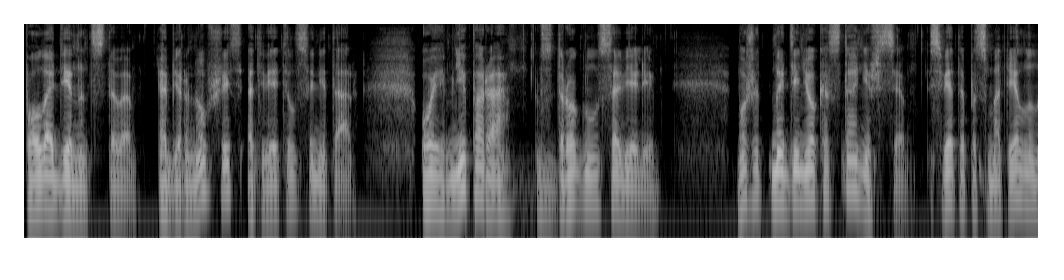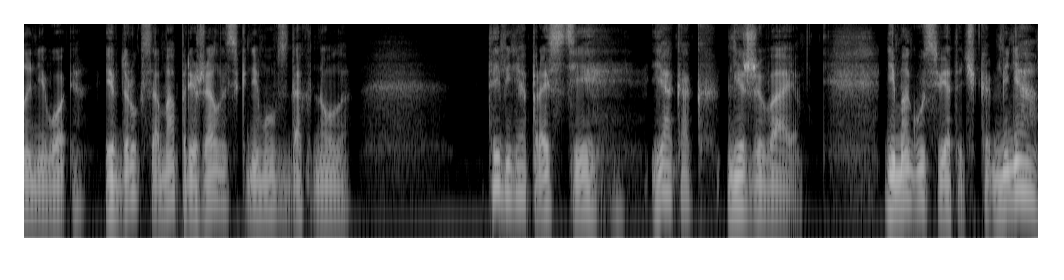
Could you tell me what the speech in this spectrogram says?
«Пол одиннадцатого», — обернувшись, ответил санитар. «Ой, мне пора», — вздрогнул Савелий. «Может, на денек останешься?» Света посмотрела на него и вдруг сама прижалась к нему, вздохнула. «Ты меня прости, я как неживая. Не могу, Светочка, меня...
